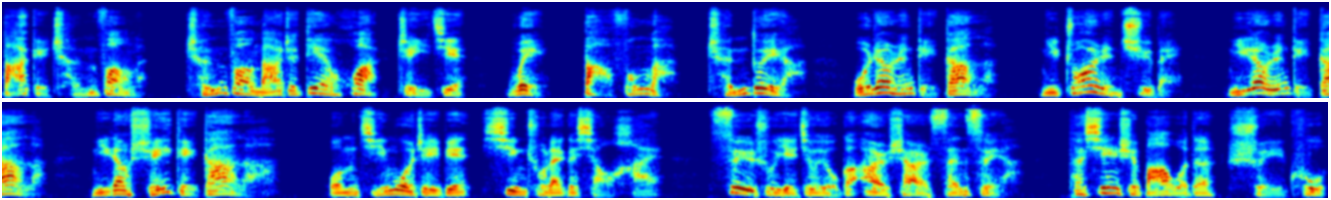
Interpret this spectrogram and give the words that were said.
打给陈放了。陈放拿着电话这一接，喂，大风啊，陈队啊，我让人给干了，你抓人去呗。你让人给干了，你让谁给干了？我们即墨这边新出来个小孩。岁数也就有个二十二三岁啊！他先是把我的水库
